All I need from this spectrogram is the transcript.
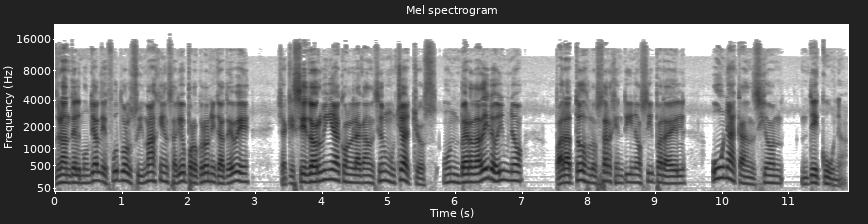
durante el Mundial de Fútbol su imagen salió por Crónica TV, ya que se dormía con la canción Muchachos, un verdadero himno para todos los argentinos y para él una canción de cuna.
